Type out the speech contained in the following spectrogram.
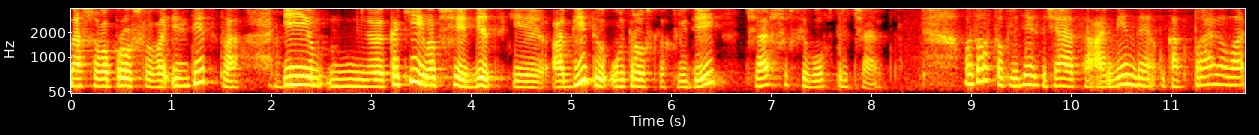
нашего прошлого из детства. И какие вообще детские обиды у взрослых людей чаще всего встречаются? У взрослых людей встречаются обиды, как правило,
